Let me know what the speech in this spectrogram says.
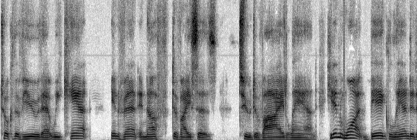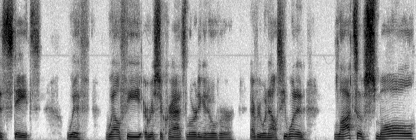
took the view that we can't invent enough devices to divide land. He didn't want big landed estates with wealthy aristocrats lording it over everyone else. He wanted lots of small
